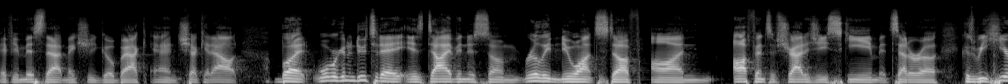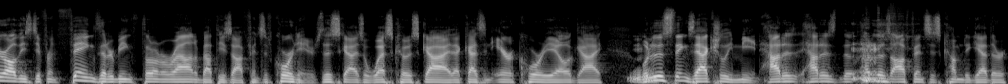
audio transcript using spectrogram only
If you missed that, make sure you go back and check it out. But what we're going to do today is dive into some really nuanced stuff on offensive strategy, scheme, etc. Because we hear all these different things that are being thrown around about these offensive coordinators. This guy's a West Coast guy. That guy's an Air Coryell guy. Mm-hmm. What do those things actually mean? How does how does the how do those offenses come together?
